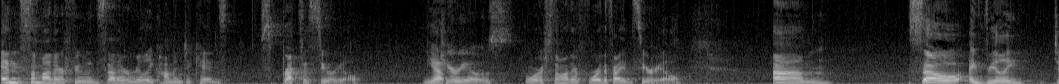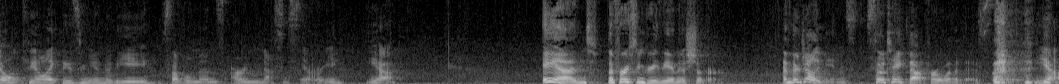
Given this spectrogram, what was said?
and some other foods that are really common to kids. Breakfast cereal, Yep. Cheerios, or some other fortified cereal. Um, so I really don't feel like these immunity supplements are necessary. Yeah. And the first ingredient is sugar, and they're jelly beans. So take that for what it is. Yeah.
